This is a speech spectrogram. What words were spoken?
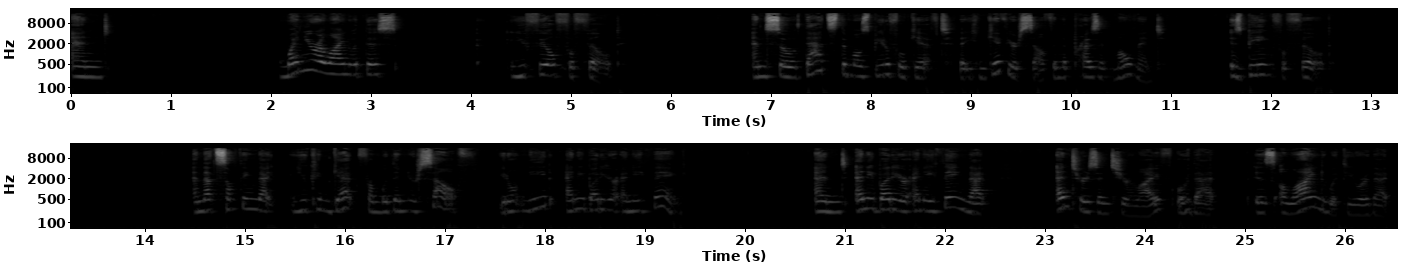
And when you're aligned with this, you feel fulfilled. And so that's the most beautiful gift that you can give yourself in the present moment is being fulfilled. And that's something that you can get from within yourself. You don't need anybody or anything. And anybody or anything that enters into your life or that is aligned with you or that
